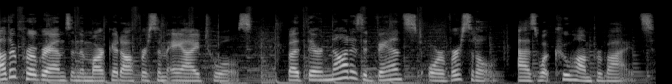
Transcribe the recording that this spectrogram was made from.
Other programs in the market offer some AI tools, but they're not as advanced or versatile as what Coohom provides.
